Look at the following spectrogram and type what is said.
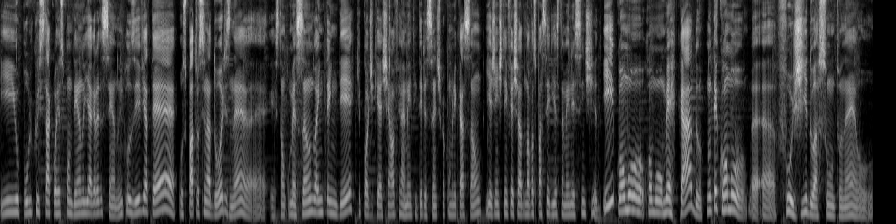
e o público está correspondendo e agradecendo. Inclusive até os patrocinadores, né, é, estão começando a entender que podcast é uma ferramenta interessante para comunicação e a gente tem fechado novas parcerias também nesse sentido. E como como mercado, não tem como é, é, fugir do assunto, né? O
